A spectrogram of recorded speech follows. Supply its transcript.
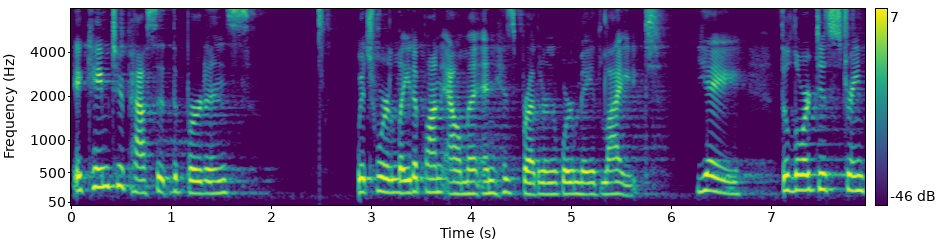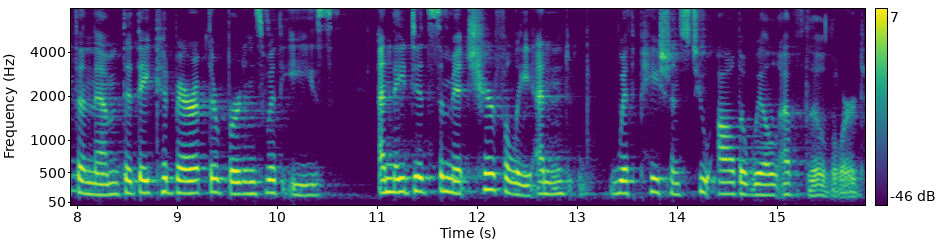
It came to pass that the burdens which were laid upon Alma and his brethren were made light. Yea, the Lord did strengthen them that they could bear up their burdens with ease, and they did submit cheerfully and with patience to all the will of the Lord.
